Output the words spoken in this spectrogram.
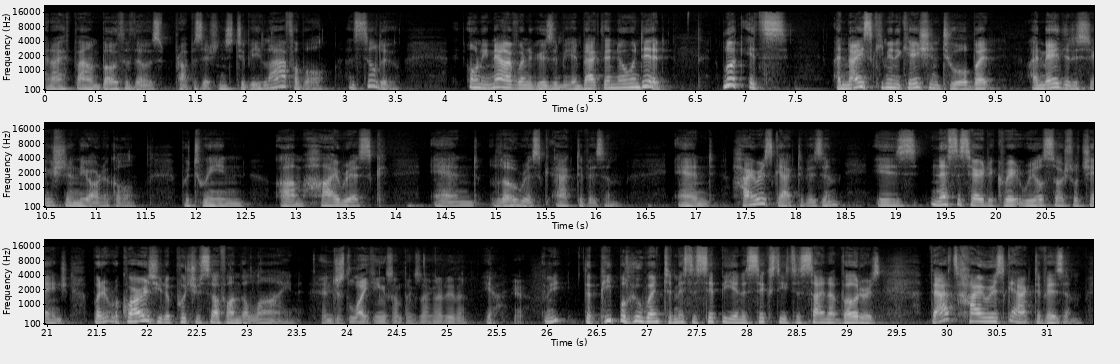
And I found both of those propositions to be laughable and still do. Only now everyone agrees with me, and back then no one did. Look, it's a nice communication tool, but I made the distinction in the article between um, high risk and low risk activism. And high risk activism is necessary to create real social change, but it requires you to put yourself on the line. And just liking something's not going to do that. Yeah. Yeah. I mean, the people who went to Mississippi in the 60s to sign up voters, that's high risk activism.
